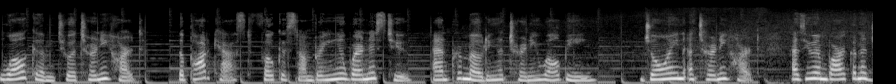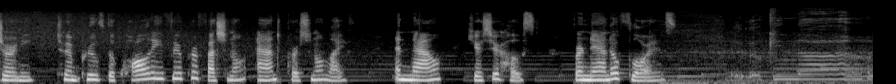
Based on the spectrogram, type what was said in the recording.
Welcome to Attorney Heart, the podcast focused on bringing awareness to and promoting attorney well being. Join Attorney Heart as you embark on a journey to improve the quality of your professional and personal life. And now, here's your host, Fernando Flores. Looking up,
